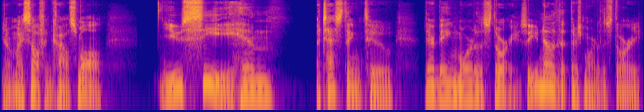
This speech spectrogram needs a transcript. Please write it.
you know myself and Kyle Small, you see him attesting to there being more to the story. So you know that there's more to the story.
